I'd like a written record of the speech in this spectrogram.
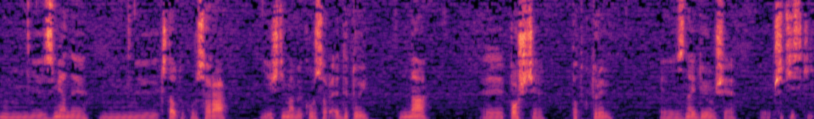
mm, zmiany mm, kształtu kursora. Jeśli mamy kursor edytuj na y, poście, pod którym y, znajdują się przyciski.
